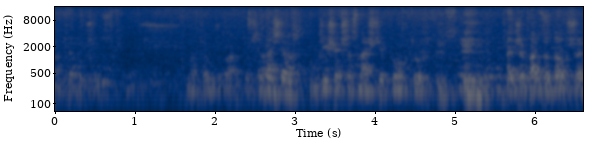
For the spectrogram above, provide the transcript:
Mateusz jest, Mateusz Bartosz. tak. Dzisiaj 16 punktów, także bardzo dobrze.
